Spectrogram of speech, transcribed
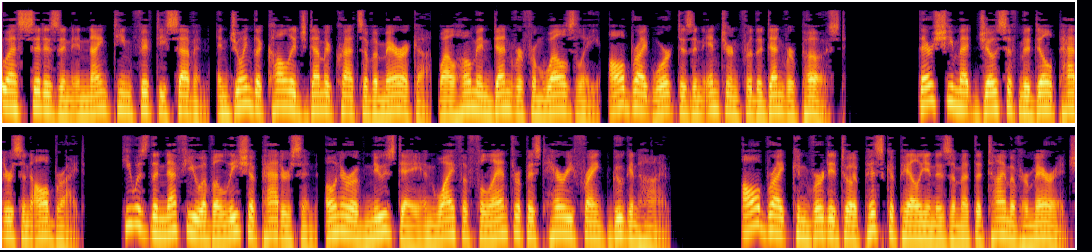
U.S. citizen in 1957, and joined the College Democrats of America. While home in Denver from Wellesley, Albright worked as an intern for the Denver Post. There she met Joseph Medill Patterson Albright. He was the nephew of Alicia Patterson, owner of Newsday and wife of philanthropist Harry Frank Guggenheim. Albright converted to Episcopalianism at the time of her marriage.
